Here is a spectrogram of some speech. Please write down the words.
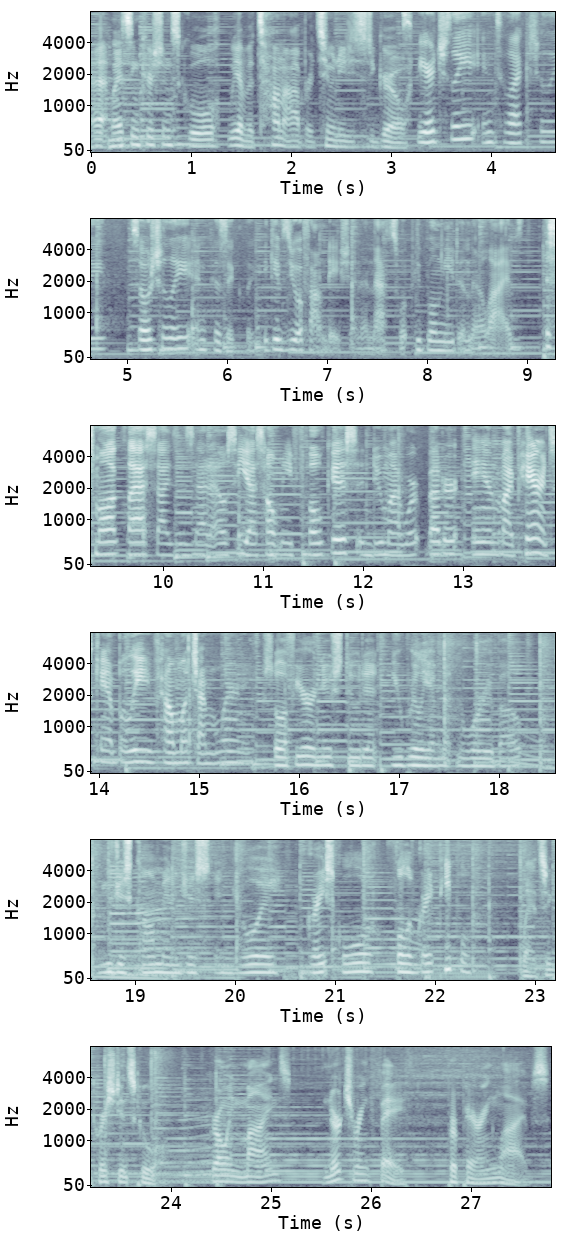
At Lansing Christian School, we have a ton of opportunities to grow. Spiritually, intellectually, socially, and physically. It gives you a foundation, and that's what people need in their lives. The small class sizes at LCS help me focus and do my work better, and my parents can't believe how much I'm learning. So if you're a new student, you really have nothing to worry about. You just come and just enjoy a great school full of great people. Lansing Christian School, growing minds, nurturing faith, preparing lives.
